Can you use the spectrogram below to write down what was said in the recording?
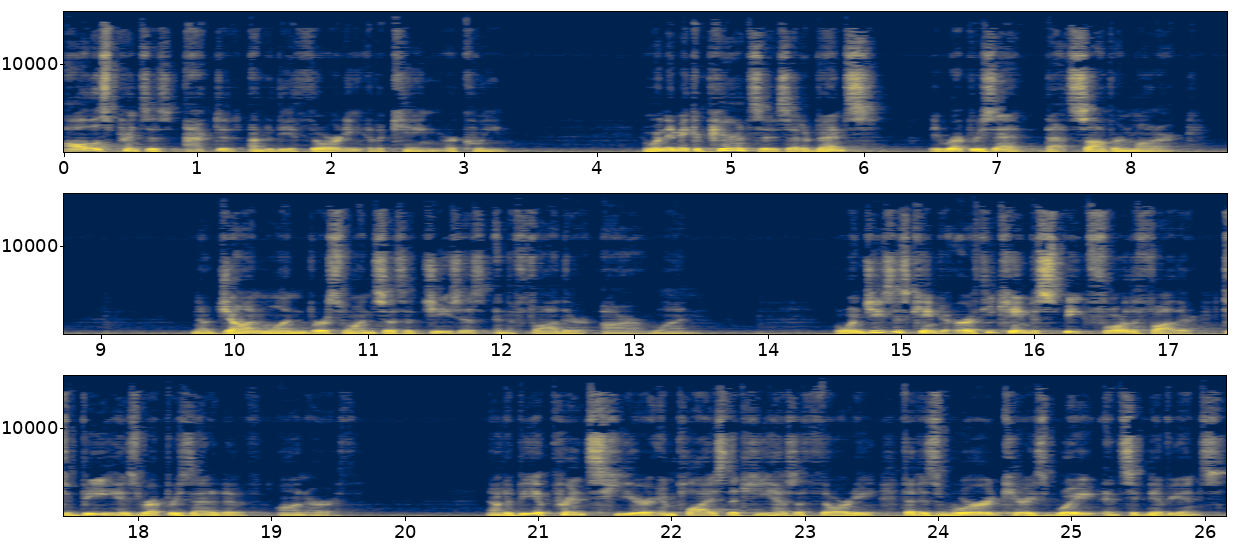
All those princes acted under the authority of a king or queen. And when they make appearances at events, they represent that sovereign monarch. Now, John 1, verse 1 says that Jesus and the Father are one. But when Jesus came to earth, he came to speak for the Father, to be his representative on earth. Now, to be a prince here implies that he has authority, that his word carries weight and significance.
